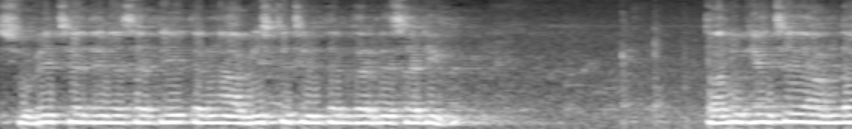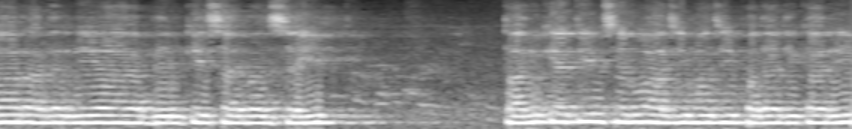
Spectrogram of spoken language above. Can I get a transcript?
शुभेच्छा देण्यासाठी त्यांना अभिष्ट चिंतन करण्यासाठी तालुक्याचे आमदार आदरणीय बेनके साहेबांसहित तालुक्यातील सर्व आजीमाजी पदाधिकारी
